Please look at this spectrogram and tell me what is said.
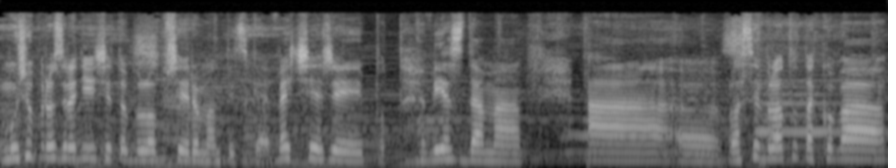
Můžu prozradit, že to bylo při romantické večeři pod hvězdama a vlastně byla to taková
